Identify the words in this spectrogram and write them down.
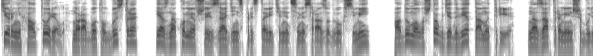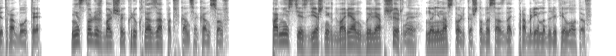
Тир не халтурил, но работал быстро и, ознакомившись за день с представительницами сразу двух семей, подумал, что где две, там и три. На завтра меньше будет работы. Не столь уж большой крюк на запад, в конце концов. Поместья здешних дворян были обширны, но не настолько, чтобы создать проблемы для пилотов.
